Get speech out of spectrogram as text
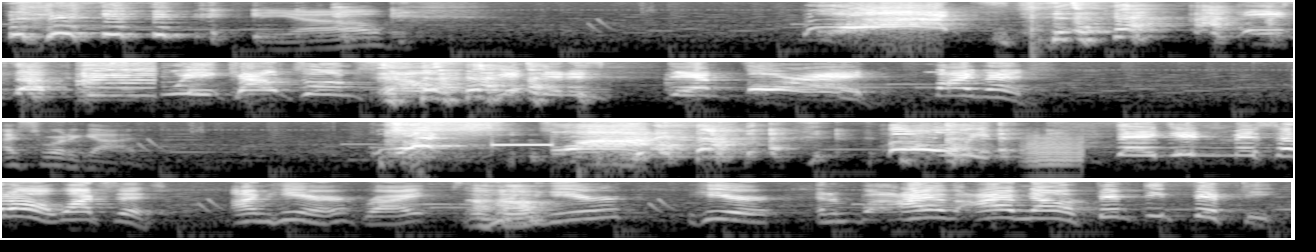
Theo. What? He's the f- we counsel himself. It's in his damn forehead. Five head. I swear to God. What? What? Holy! They didn't miss at all. Watch this. I'm here, right? Uh-huh. I'm here, here, and I have I have now a 50-50.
